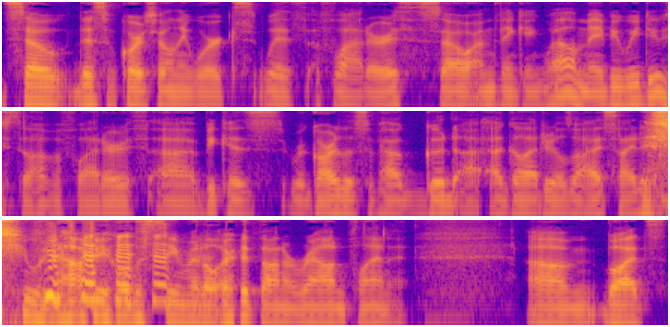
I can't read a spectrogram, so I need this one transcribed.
so this, of course, only works with a flat Earth. So I'm thinking, well, maybe we do still have a flat Earth, uh, because regardless of how good uh, Galadriel's eyesight is, she would not be able to see Middle Earth on a round planet. Um, but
